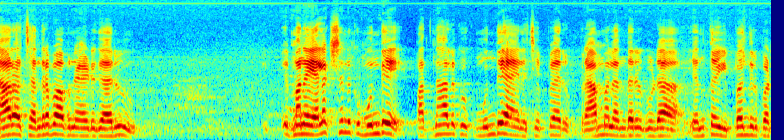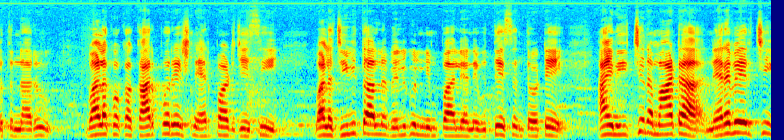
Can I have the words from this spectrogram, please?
నారా చంద్రబాబు నాయుడు గారు మన ఎలక్షన్కు ముందే పద్నాలుగుకు ముందే ఆయన చెప్పారు. బ్రాహ్మలందరూ కూడా ఎంతో ఇబ్బందులు పడుతున్నారు. వాళ్ళకు ఒక కార్పొరేషన్ ఏర్పాటు చేసి వాళ్ళ జీవితాల్లో వెలుగులు నింపాలి అనే ఉద్దేశంతో ఆయన ఇచ్చిన మాట నెరవేర్చి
